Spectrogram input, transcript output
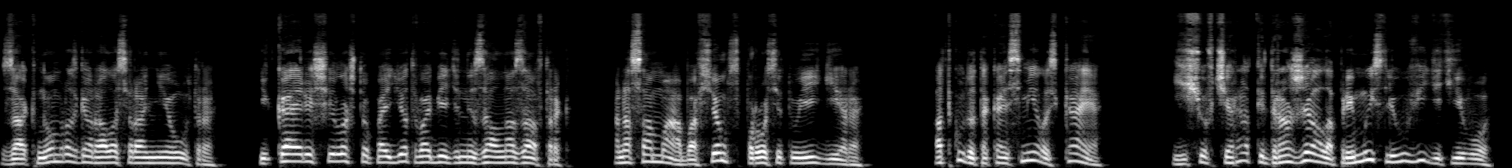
За окном разгоралось раннее утро и Кая решила, что пойдет в обеденный зал на завтрак. Она сама обо всем спросит у Егера. Откуда такая смелость, Кая? Еще вчера ты дрожала при мысли увидеть его,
